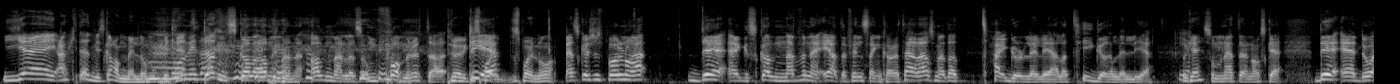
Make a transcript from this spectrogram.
Yay! Er ikke den vi skal anmelde om bitte litt? Den skal anmelde, anmeldes om få minutter. Prøv ikke å spoile noe, da. Jeg skal ikke spoile noe. Det jeg skal nevne, er at det fins en karakter der som heter Tiger Lily, eller Tigerlilje, Okay. som den heter i norske. Det er da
